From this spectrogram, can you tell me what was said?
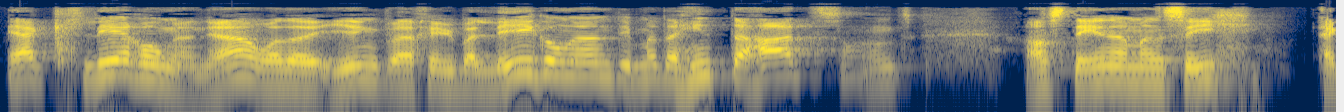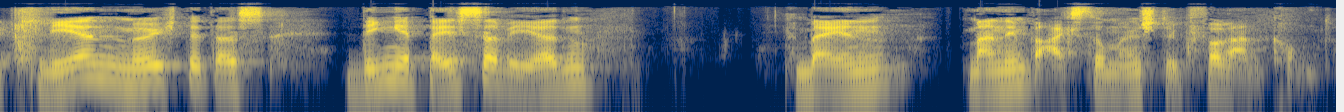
Erklärungen, ja, oder irgendwelche Überlegungen, die man dahinter hat und aus denen man sich erklären möchte, dass Dinge besser werden, wenn man im Wachstum ein Stück vorankommt.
